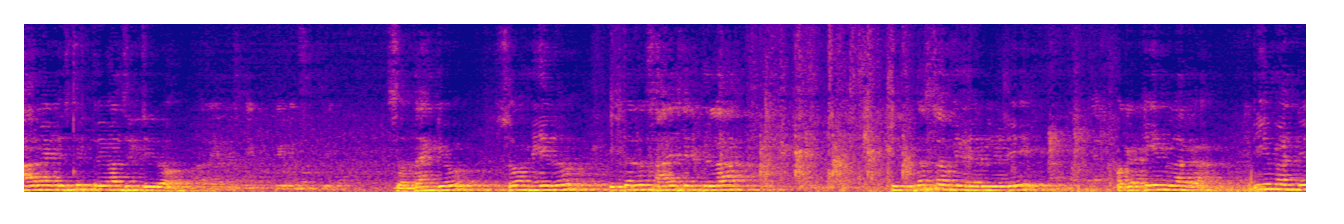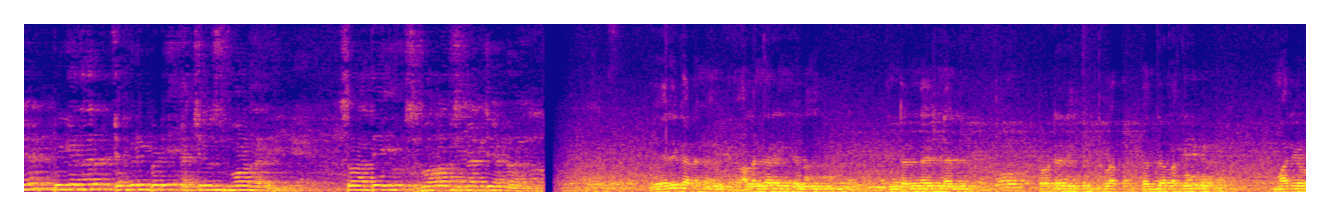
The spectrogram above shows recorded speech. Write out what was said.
RI district three one six zero. So thank you. So మీరు ఇద్దరు సాయశక్తిలా to the best of your ability. ఒక టీం లాగా. టీం అంటే టుగెదర్ ఎవ్రీబడి అచీవ్స్ మోర్ అని సో అది పవర్ ఆఫ్ సినర్జీ అంటారు. వేదిక అలంకరించిన ఇంటర్నేషనల్ రోటరీ క్లబ్ పెద్దలకు మరియు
